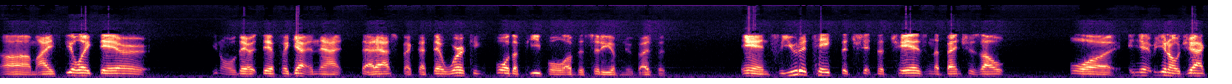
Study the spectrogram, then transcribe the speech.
Um, I feel like they're, you know, they're they're forgetting that that aspect that they're working for the people of the city of New Bedford, and for you to take the ch- the chairs and the benches out, for and you know, Jack,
